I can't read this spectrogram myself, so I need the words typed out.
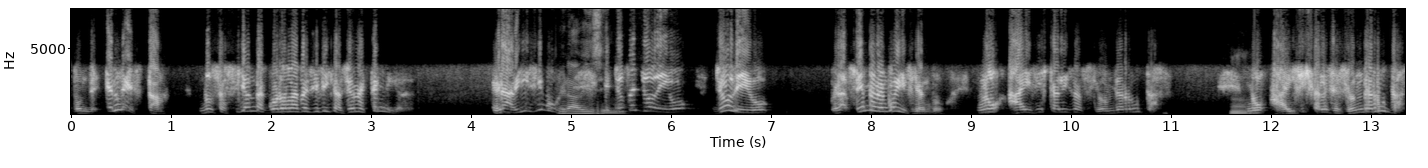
donde él está no se hacían de acuerdo a las especificaciones técnicas. Gravísimo. Gravísimo. Entonces yo digo, yo digo Siempre vengo diciendo, no hay fiscalización de rutas. Mm. No hay fiscalización de rutas.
